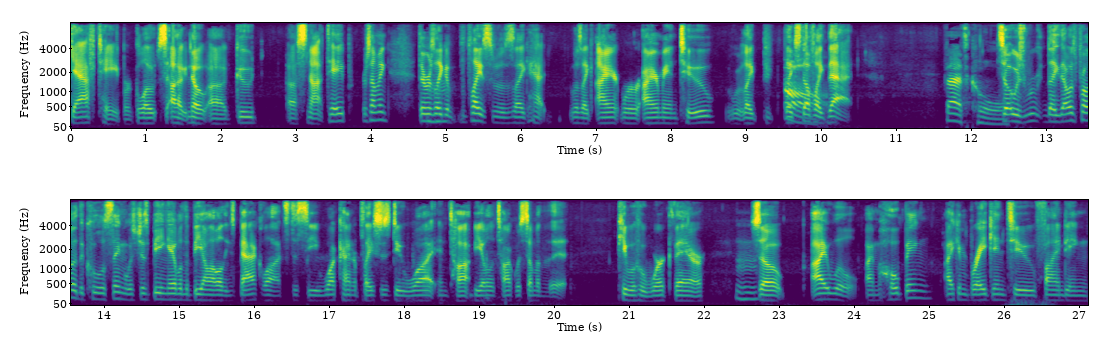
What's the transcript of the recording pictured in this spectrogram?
gaff tape or glow uh, no uh goo uh, snot tape or something. There was like a place was like had was like iron where iron man 2 like like stuff like Oh. that That's cool. so it was like that was probably the coolest thing was just being able to be on all these backlots to see what kind of places do what and talk, be able to talk with some of the people who work there. Mhm. So I will. I'm hoping, I can break into finding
